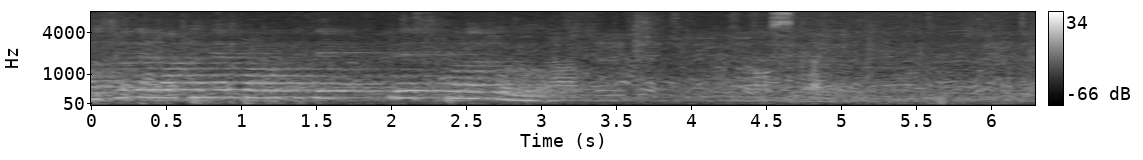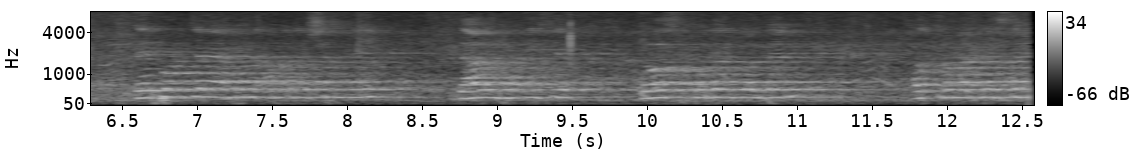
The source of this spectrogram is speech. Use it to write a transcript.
হজরতের মাধ্যমে পরবর্তীতে ক্রেস্ট প্রদান করব। এই পর্যায়ে এখন আমাদের সামনে দারুল হাদিসের দশ প্রদান করবেন। অত্র মাদ্রাসা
